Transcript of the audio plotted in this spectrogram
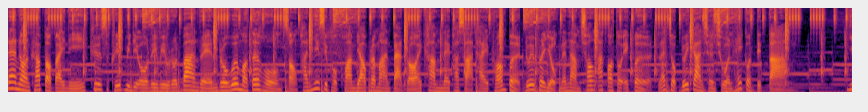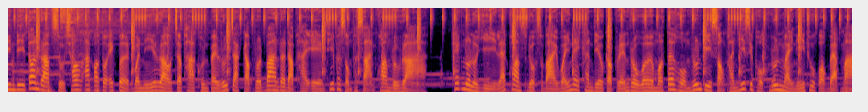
แน่นอนครับต่อไปนี้คือสคริปต์วิดีโอรีวิวรถบ้าน Range Rover Motorhome 2026 ความยาวประมาณ 800 คำในภาษาไทยพร้อมเปิดด้วยประโยคแนะนำช่อง Arc Auto Expert และจบด้วยการเชิญชวนให้กดติดตาม ยินดีต้อนรับสู่ช่อง Arc Auto Expert วันนี้เราจะพาคุณไปรู้จักกับรถบ้านระดับไฮเอนที่ผสมผสานความหรูหราเทคโนโลยีและความสะดวกสบายไว้ในคันเดียวกับ Range Rover Motorhome รุ่นปี 2026 รุ่นใหม่นี้ถูกออกแบบมา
